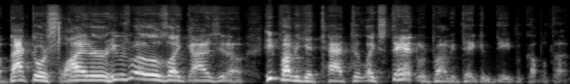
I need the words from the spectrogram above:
a backdoor slider. He was one of those like guys, you know. He'd probably get tattooed. Like Stanton would probably take him deep a couple times.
